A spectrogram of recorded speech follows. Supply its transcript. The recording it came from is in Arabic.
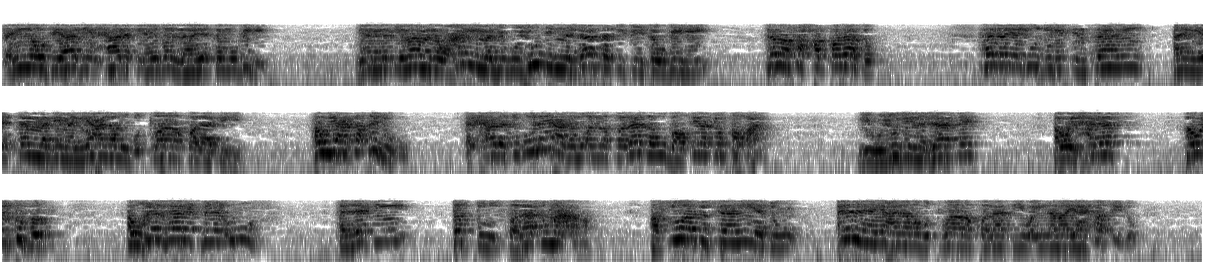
فإنه في هذه الحالة أيضا لا يأتم به. لأن الإمام لو علم بوجود النجاسة في ثوبه لما صحت صلاته فلا يجوز للإنسان أن يأتم بمن يعلم بطلان صلاته أو يعتقده؟ الحالة الأولى يعلم أن صلاته باطلة قطعا لوجود النجاسة أو الحدث أو الكفر أو غير ذلك من الأمور التي تبطل الصلاة معها. الصورة الثانية ألا يعلم بطلان صلاته وإنما يعتقده.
